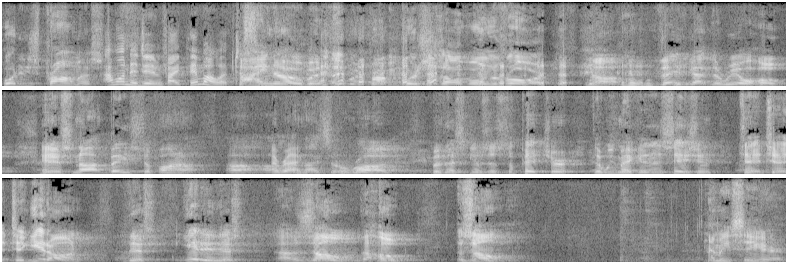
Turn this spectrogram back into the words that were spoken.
what He's promised. I wanted to invite them all up to I sing. know, but they would probably push us off on the floor. No, they've got the real hope. And it's not based upon a, a, A rug. nice little rug, but this gives us a picture that we make a decision to, to, to get on this, get in this uh, zone, the hope zone. Let me see here.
